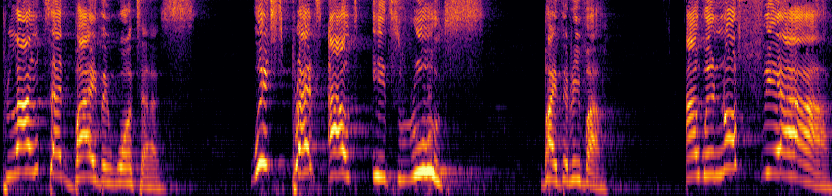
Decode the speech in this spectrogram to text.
planted by the waters, which spreads out its roots by the river, and will not fear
